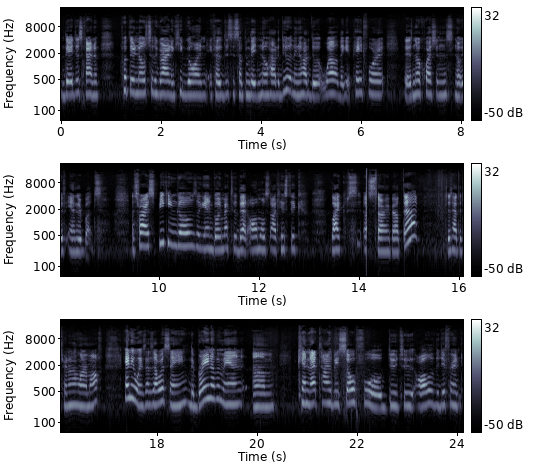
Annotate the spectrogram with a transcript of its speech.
they just kind of put their nose to the grind and keep going because this is something they know how to do and they know how to do it well they get paid for it there's no questions, no ifs, ands, or buts. As far as speaking goes, again, going back to that almost autistic, like, uh, sorry about that. Just had to turn an alarm off. Anyways, as I was saying, the brain of a man um, can at times be so full due to all of the different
